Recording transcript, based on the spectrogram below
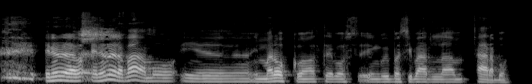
E non, era- e non eravamo eh, in Marocco, altre posti in cui si parla arabo.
